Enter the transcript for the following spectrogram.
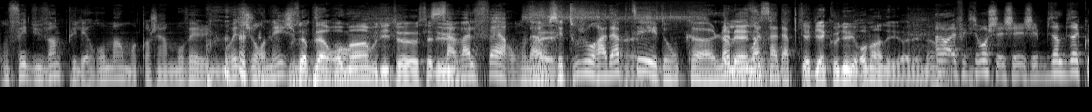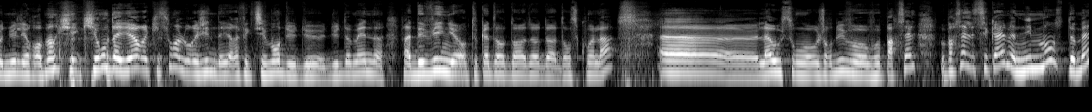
on fait du vin depuis les Romains. Moi, quand j'ai un mauvais, une mauvaise journée, je Vous appelez un bon, Romain, vous dites euh, salut. Ça va le faire. On, a, Ouais. on s'est toujours adapté. Donc, euh, l'homme Hélène, doit qui a s'adapter. bien connu les Romains d'ailleurs, Hélène. hein. Alors effectivement, j'ai- j'ai j'ai bien bien connu les Romains qui, qui ont d'ailleurs, qui sont à l'origine d'ailleurs effectivement du, du, du domaine, enfin des vignes en tout cas dans, dans, dans, dans ce coin-là, euh, là où sont aujourd'hui vos, vos parcelles. Vos parcelles, c'est quand même un immense domaine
